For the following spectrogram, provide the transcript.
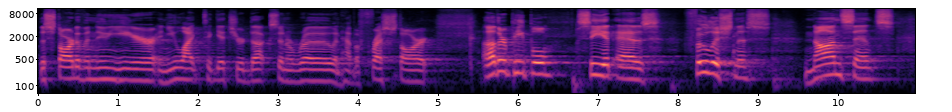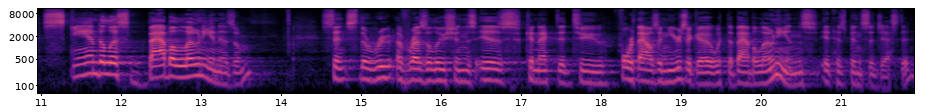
the start of a new year, and you like to get your ducks in a row and have a fresh start. Other people see it as foolishness, nonsense, scandalous Babylonianism, since the root of resolutions is connected to 4,000 years ago with the Babylonians, it has been suggested.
